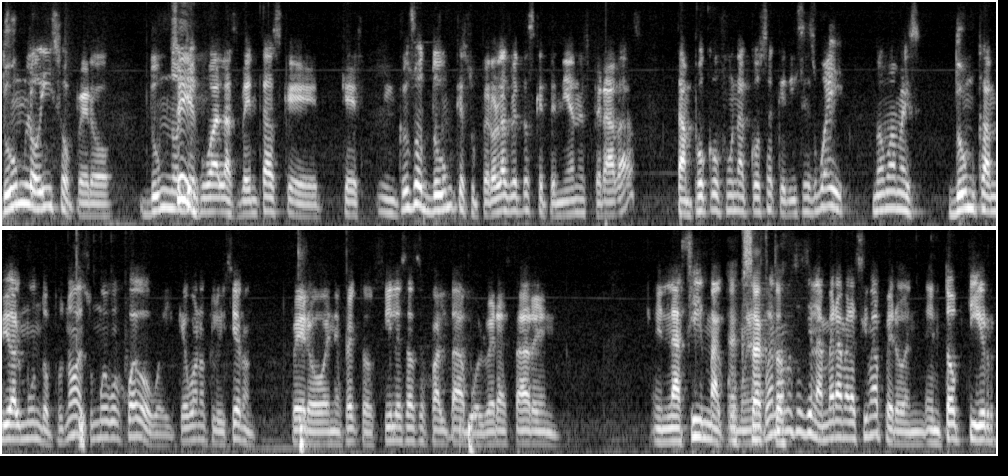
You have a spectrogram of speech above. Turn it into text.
Doom lo hizo, pero Doom no llegó a las ventas que, que, incluso Doom, que superó las ventas que tenían esperadas, tampoco fue una cosa que dices, güey, no mames, Doom cambió al mundo. Pues no, es un muy buen juego, güey, qué bueno que lo hicieron. Pero en efecto, sí les hace falta volver a estar en, en la cima. Como exacto. bueno, no sé si en la mera, mera cima, pero en, top tier.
